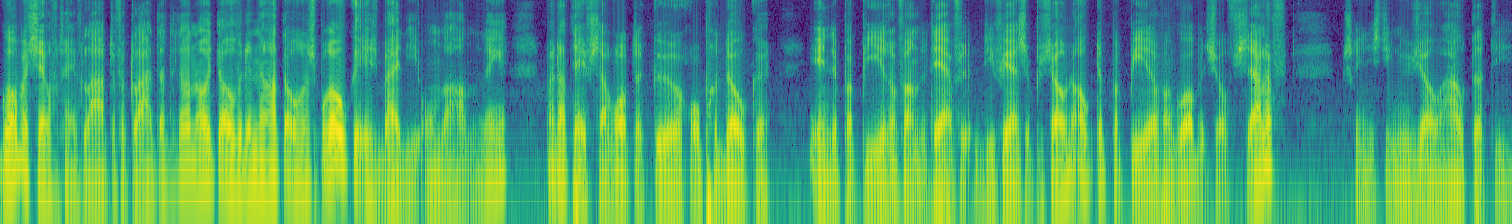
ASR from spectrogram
Gorbachev heeft later verklaard dat er nooit over de NATO gesproken is bij die onderhandelingen. Maar dat heeft Sarotte keurig opgedoken in de papieren van de diverse personen. Ook de papieren van Gorbachev zelf. Misschien is hij nu zo oud dat hij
